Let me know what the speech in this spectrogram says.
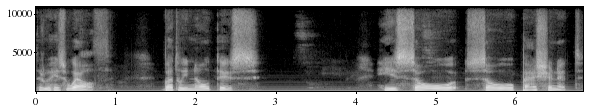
through his wealth. But we notice he is so, so passionate.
